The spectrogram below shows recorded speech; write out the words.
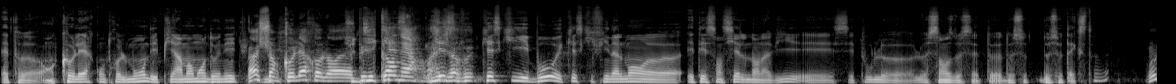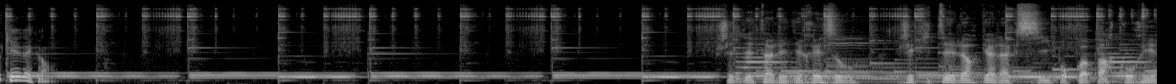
être en colère contre le monde et puis à un moment donné tu Ah, te je suis en dis- colère dis dire corner. qu'est-ce- qui est beau et qu'est-ce qui finalement euh, est essentiel dans la vie et c'est tout le, le sens de, cette, de, ce, de ce texte. Ok, d'accord. J'ai détalé des réseaux, j'ai quitté leur galaxie. Pourquoi parcourir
